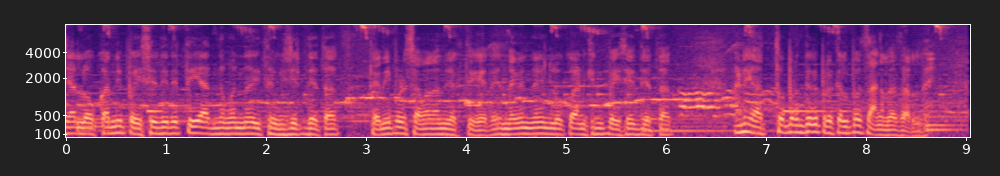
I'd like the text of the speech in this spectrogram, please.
ज्या लोकांनी पैसे दिले ते अन्नबन्न इथे व्हिजिट देतात. त्यांनी पण समाधान व्यक्त केले नवीन नवीन लोक आणखीन पैसे देतात. आणि आत्तापर्यंत तरी प्रकल्प चांगला चालला आहे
